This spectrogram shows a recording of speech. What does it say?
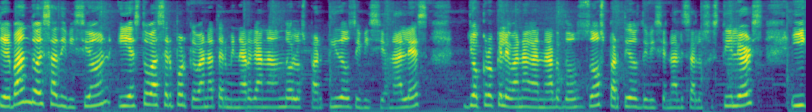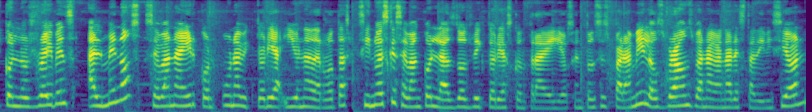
llevando esa división. Y esto va a ser porque van a terminar ganando los partidos divisionales. Yo creo que le van a ganar dos, dos partidos divisionales a los Steelers. Y con los Ravens al menos se van a ir con una victoria y una derrota. Si no es que se van con las dos victorias contra ellos. Entonces para mí los Browns van a ganar esta división.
